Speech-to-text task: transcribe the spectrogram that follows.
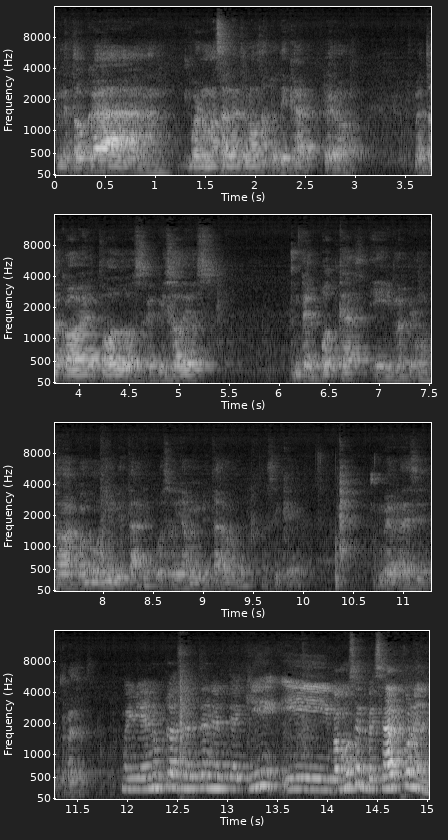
Me toca, bueno, más adelante vamos a platicar, pero me tocó ver todos los episodios del podcast y me preguntaba cuándo me van a invitar y pues hoy ya me invitaron, así que muy agradecido, gracias. Muy bien, un placer tenerte aquí y vamos a empezar con el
